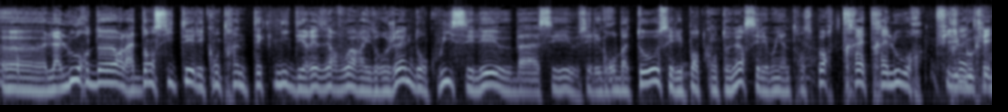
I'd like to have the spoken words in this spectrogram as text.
euh, la lourdeur, la densité, les contraintes techniques des réservoirs à hydrogène. Donc oui, c'est les, euh, bah, c'est, les gros bateaux, c'est les porte-conteneurs, c'est les moyens de transport très très lourds. Philippe Bouclé.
